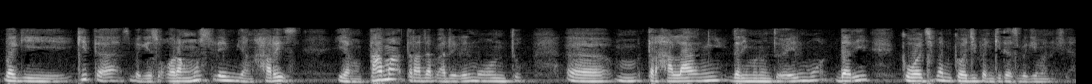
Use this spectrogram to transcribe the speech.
bagi kita sebagai seorang muslim yang haris yang tamak terhadap adil ilmu untuk uh, terhalangi dari menuntut ilmu dari kewajiban-kewajiban kita sebagai manusia.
